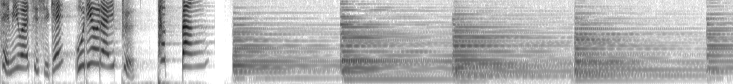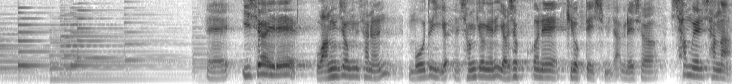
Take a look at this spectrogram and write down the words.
재미와 지식의 오디오 라이프 팟빵 에, 이스라엘의 왕정사는 모두 여- 성경에는 여섯 권에 기록되어 있습니다. 그래서 사무엘 상하,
